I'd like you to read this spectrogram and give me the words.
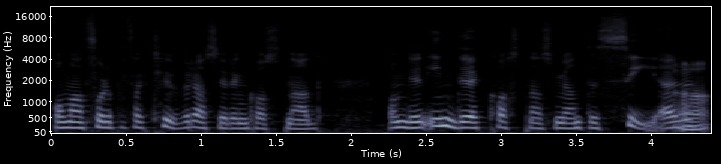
om man får det på faktura så är det en kostnad. Om det är en indirekt kostnad som jag inte ser Ja,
